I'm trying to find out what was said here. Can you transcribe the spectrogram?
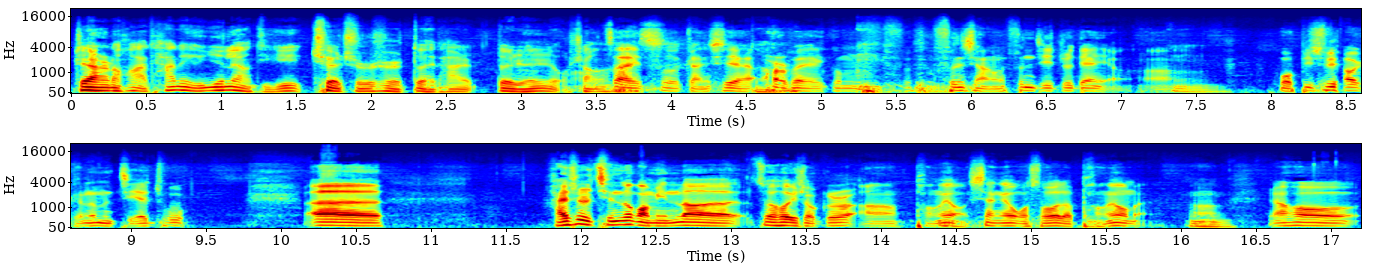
这样的话，他那个音量级确实是对他对人有伤害。再一次感谢二位给我们分分享了分级之电影啊，嗯，我必须要给他们截出。呃，还是秦泽广民的最后一首歌啊，朋友，献给我所有的朋友们啊。嗯然后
